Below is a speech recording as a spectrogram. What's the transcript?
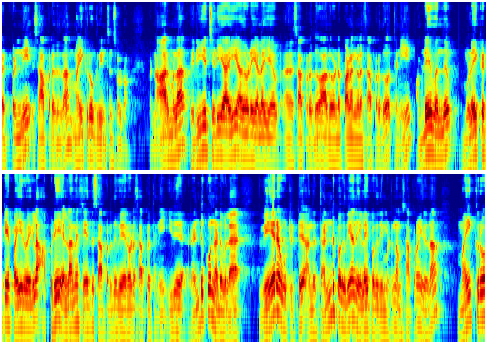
கட் பண்ணி சாப்பிட்றது தான் மைக்ரோ கிரீன்ஸ்னு சொல்கிறோம் இப்போ நார்மலாக பெரிய செடியாகி அதோட இலையை சாப்பிட்றதோ அதோட பழங்களை சாப்பிட்றதோ தனி அப்படியே வந்து முளைக்கட்டிய பயிர் வகைகளை அப்படியே எல்லாமே சேர்த்து சாப்பிட்றது வேரோட சாப்பிட்றது தனி. இது ரெண்டுக்கும் நடுவில் வேரை விட்டுட்டு அந்த தண்டு பகுதியும் அந்த இலை பகுதியை மட்டும் நம்ம சாப்பிட்றோம். இதுதான் மைக்ரோ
